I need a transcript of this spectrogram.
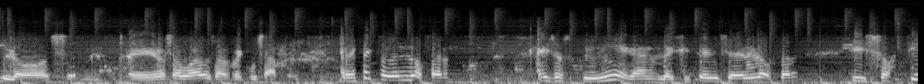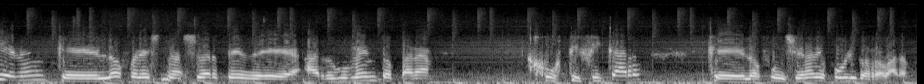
los, eh, los abogados al recusar. Respecto del lofer, ellos niegan la existencia del lofer y sostienen que el lofer es una suerte de argumento para justificar que los funcionarios públicos robaron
